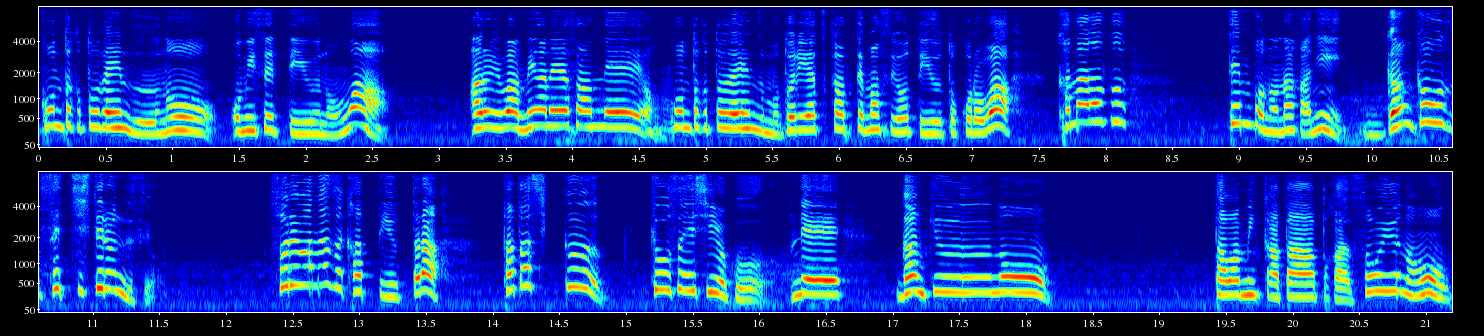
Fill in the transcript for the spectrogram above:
コンタクトレンズのお店っていうのはあるいはメガネ屋さんでコンタクトレンズも取り扱ってますよっていうところは必ず店舗の中に眼科を設置してるんですよ。それはなぜかって言ったら正しく矯正視力で眼球のたわみ方とかそういうのを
